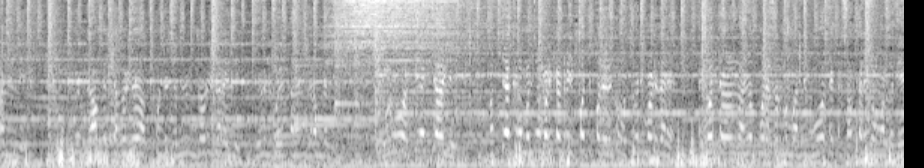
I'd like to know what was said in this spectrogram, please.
ಬಾವಿಯಲ್ಲಿ ಇಲ್ಲಿ ಗ್ರಾಮದಲ್ಲಿ ಕೆಲವರಿಗೆ ಹತ್ತು ಗಂಟೆ ಜಮೀನು ಇದ್ದವರು ಇದ್ದಾರೆ ಇಲ್ಲಿ. ದೇವಲ್ಲಿ ಬೈ ಕಾಲೋನಿ ಗ್ರಾಮದಲ್ಲಿ. ಇವರು ಅತಿ ಹೆಚ್ಚಾಗಿ ಹತ್ತು ಎಕರೆ ಮಂಜೂರು ಮಾಡ್ಕೊಂಡ್ರೆ ಇಪ್ಪತ್ತು ಇಪ್ಪತ್ತೈದು ಎಕರೆ ಒತ್ತುವರಿ ಮಾಡಿದ್ದಾರೆ. ಐವತ್ತೇಳು ಐವತ್ಮೂರು ಹೆಸರು ಮಾಡಲಿ ಮೂವತ್ತು ಎಕರೆ ಸರ್ಕಾರಿ ಗ್ರಾಮದಲ್ಲಿ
